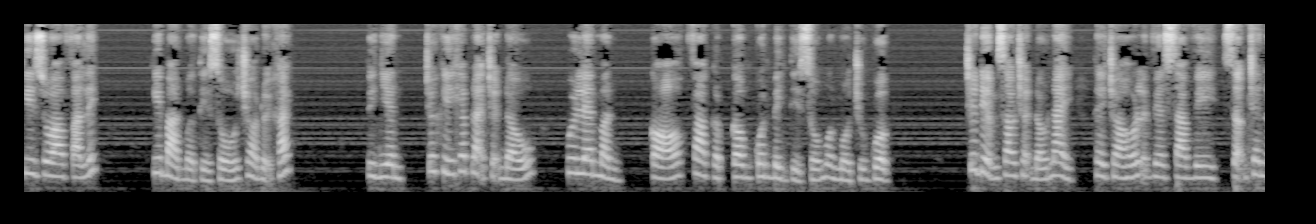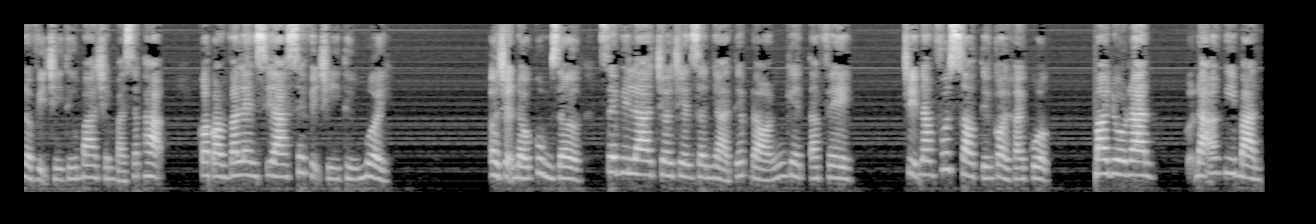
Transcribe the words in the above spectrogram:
khi Joao Felix ghi bàn mở tỷ số cho đội khách. Tuy nhiên, trước khi khép lại trận đấu, Williamson có pha cập công quân bình tỷ số 1-1 chung cuộc. Trước điểm sau trận đấu này, thầy trò huấn luyện viên Xavi dậm chân ở vị trí thứ 3 trên bảng xếp hạng, còn còn Valencia xếp vị trí thứ 10. Ở trận đấu cùng giờ, Sevilla chơi trên sân nhà tiếp đón Getafe. Chỉ 5 phút sau tiếng còi khai cuộc, Majoran đã ghi bàn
